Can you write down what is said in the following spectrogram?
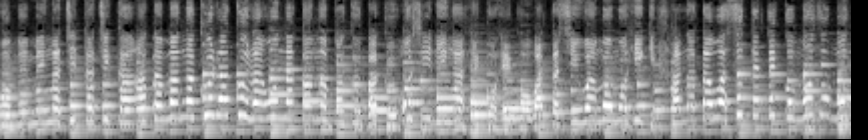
お目目がチカチカ頭がクラクラ。お腹がバクバク。お尻がヘコヘコ。私は桃引き。あなたは捨ててこ。もぞもぞゴ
